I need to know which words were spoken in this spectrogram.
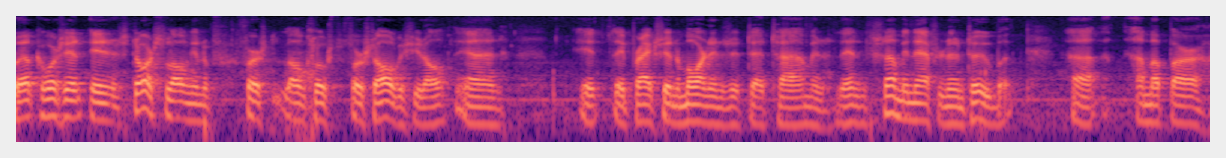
Well, of course, it, it starts long in the first, long close to first August, you know, and it they practice in the mornings at that time, and then some in the afternoon too. But uh, I'm up there.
